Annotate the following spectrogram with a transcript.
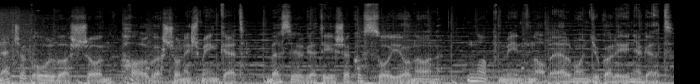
Ne csak olvasson, hallgasson is minket. Beszélgetések a Szoljonon. Nap mint nap elmondjuk a lényeget.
